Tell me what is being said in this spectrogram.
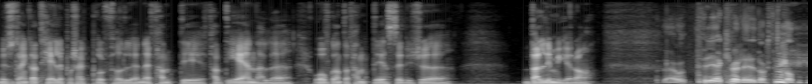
men hvis du tenker at hele prosjektporteføljen er 50, 51 eller overkant av 50, så er det ikke veldig mye, da. Det er jo tre kvelder i Dagsnytt 18.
